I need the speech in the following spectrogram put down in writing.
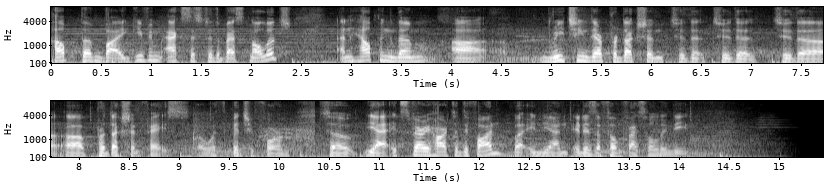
help them by giving access to the best knowledge, and helping them uh, reaching their production to the to the to the uh, production phase with pitching forum. So yeah, it's very hard to define, but in the end, it is a film festival indeed.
